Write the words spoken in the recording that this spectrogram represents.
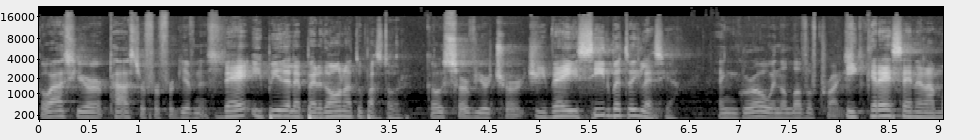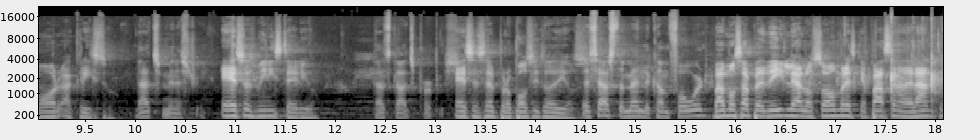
go ask your pastor for forgiveness. ve y pídele perdón a tu pastor. Go serve your church y ve y sirve tu iglesia and grow in the love of Christ. y crece en el amor a Cristo. That's ministry. Eso es ministerio, That's God's purpose. ese es el propósito de Dios. Let's ask the men to come forward. Vamos a pedirle a los hombres que pasen adelante.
